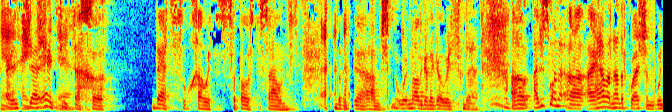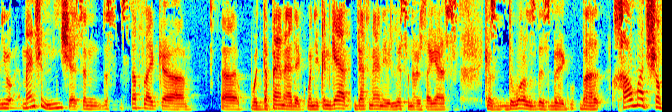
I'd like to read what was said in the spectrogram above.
Yeah, and it's, H, just, it's, yeah. it's a h. That's how it's supposed to sound. but yeah, I'm just, we're not going to go into that. Uh, I just want to, uh, I have another question. When you mention niches and this stuff like, uh, with the pen addict, when you can get that many listeners, I guess, because the world's this big. But how much of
